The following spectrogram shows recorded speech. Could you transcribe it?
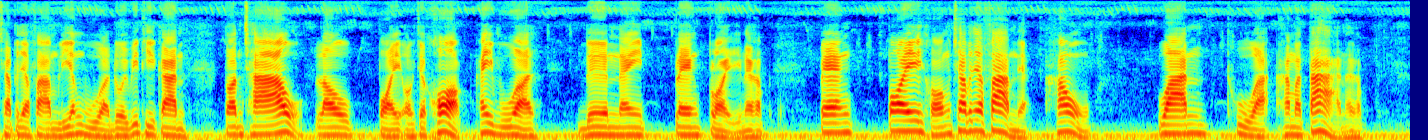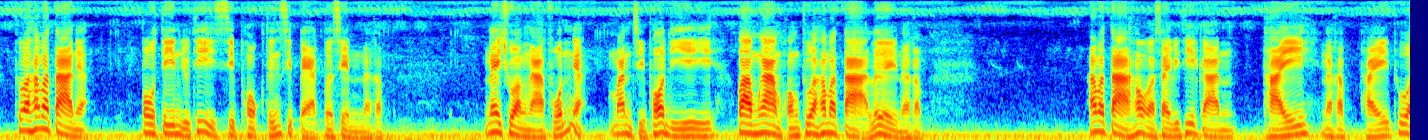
ชาปัญญาฟาร์มเลี้ยงวัว โดยวิธีการตอนเช้าเราปล่อยออกจากคอกให้วัวเดินในแปลงปล่อยนะครับ แปลงปล่อยของชาปัญญาฟาร์มเนี่ยเข้าวานถั่วฮามาต้านะครับถั่วฮามาต้าเนี่ยโปรตีนอยู่ที่ 16-18%นะครับในช่วงหนาฝนเนี่ยมันสิพอดี ความงามของถั่วฮามาตาเลยนะครับฮามาตาเขาก็ใส่วิธีการไถนะครับ ไถทั่ว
